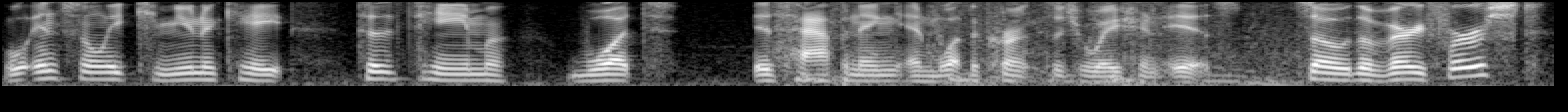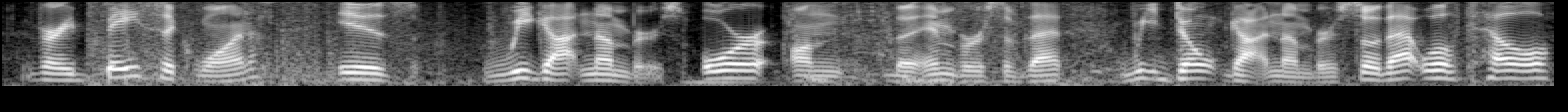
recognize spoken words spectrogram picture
will instantly communicate to the team what is happening and what the current situation is. So the very first, very basic one is we got numbers, or on the inverse of that, we don't got numbers. So that will tell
